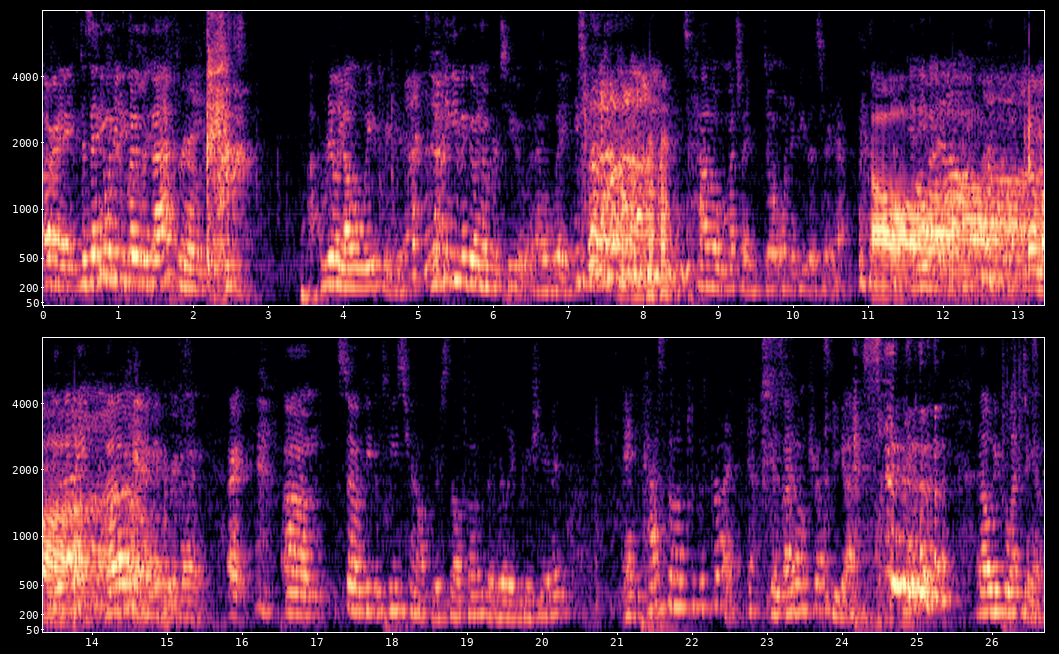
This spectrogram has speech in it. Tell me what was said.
all right. Does anyone need to go to the bathroom? Really, I will wait for you. You can even go number two, and I will wait. That's how much I don't want to do this right now. Oh, come on. Anybody? Okay, okay, we're going. All right. Um, so if you could please turn off your cell phones, I'd really appreciate it. And pass them up to the front, because I don't trust you guys. and I'll be collecting them.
